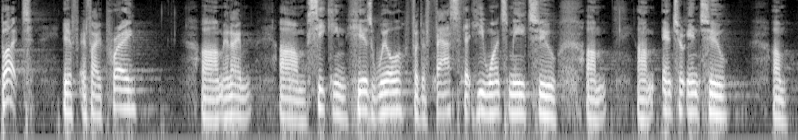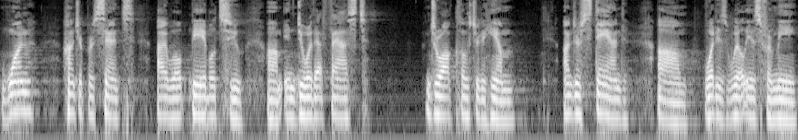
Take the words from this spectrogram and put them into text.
But if if I pray um, and I'm um, seeking His will for the fast that He wants me to um, um enter into. 100%, um, I will be able to um, endure that fast, draw closer to Him, understand what His will is for me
